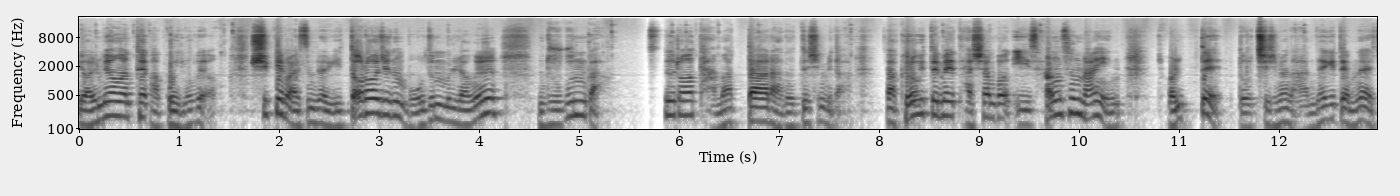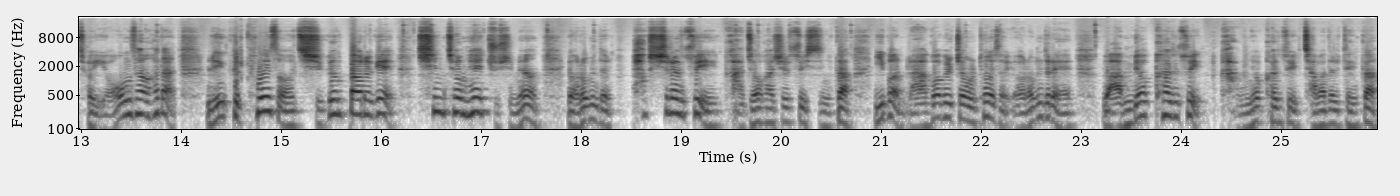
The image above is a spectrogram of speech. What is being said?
10명한테 갖고 있는 거예요. 쉽게 말씀드리면 이 떨어지는 모든 물량을 누군가 쓸어 담았다라는 뜻입니다. 자, 그렇기 때문에 다시 한번 이 상승 라인 절대 놓치시면 안 되기 때문에 저희 영상 하단 링크 통해서 지금 빠르게 신청해 주시면 여러분들 확실한 수익 가져가실 수 있으니까 이번 락업 일정을 통해서 여러분들의 완벽한 수익, 강력한 수익 잡아드릴 테니까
